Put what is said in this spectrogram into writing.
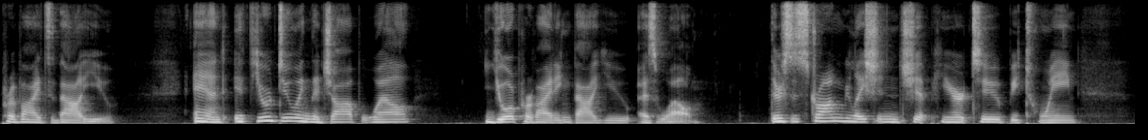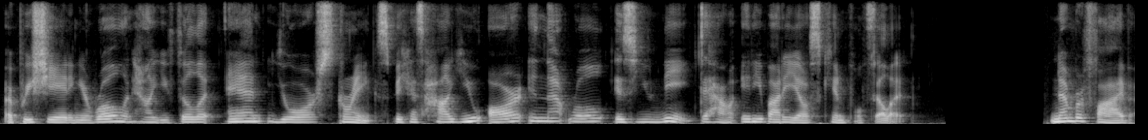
provides value. And if you're doing the job well, you're providing value as well. There's a strong relationship here too between appreciating your role and how you fill it and your strengths because how you are in that role is unique to how anybody else can fulfill it. Number five,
